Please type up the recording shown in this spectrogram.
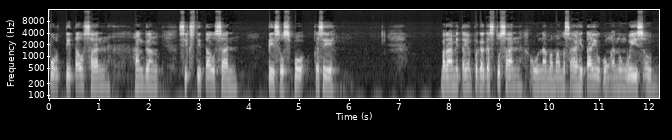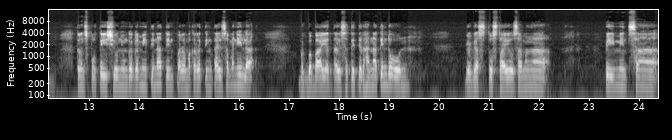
40,000 hanggang 60,000 pesos po. Kasi marami tayong pagagastusan. Una, mamamasahe tayo kung anong ways of transportation yung gagamitin natin para makarating tayo sa Manila. Magbabayad tayo sa titirhan natin doon. Gagastos tayo sa mga payment sa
